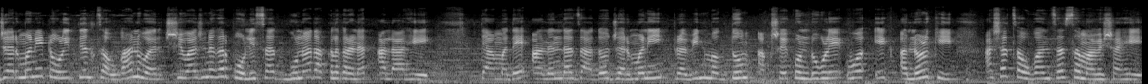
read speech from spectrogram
जर्मनी टोळीतील चौघांवर शिवाजीनगर पोलिसात गुन्हा दाखल करण्यात आला आहे. त्यामध्ये आनंदा जाधव जर्मनी प्रवीण मगदूम अक्षय कोंडुगळे व एक अनोळखी अशा चौघांचा समावेश आहे.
